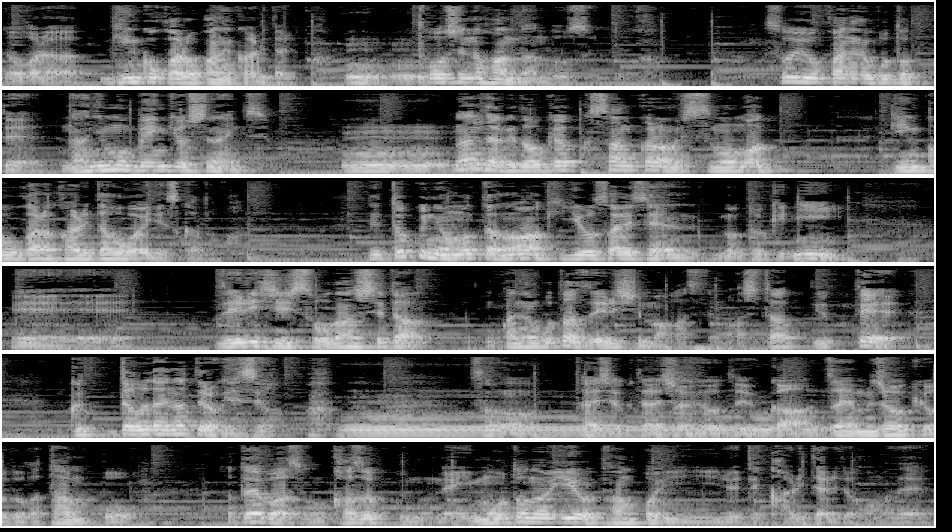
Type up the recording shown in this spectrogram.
だから、銀行からお金借りたりとか、うんうん。投資の判断どうするとか、そういうお金のことって何も勉強してないんですよ。うんうん。なんだけど、お客さんからの質問は、銀行から借りた方がいいですかとか。で、特に思ったのは、企業再生の時に、えー、税理士に相談してた、お金のことは税理士に任せてましたって言って、ぐったぐたになってるわけですよ。その、貸借対照表というか、財務状況とか担保、例えばその家族のね、妹の家を担保に入れて借りたりとかまで、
